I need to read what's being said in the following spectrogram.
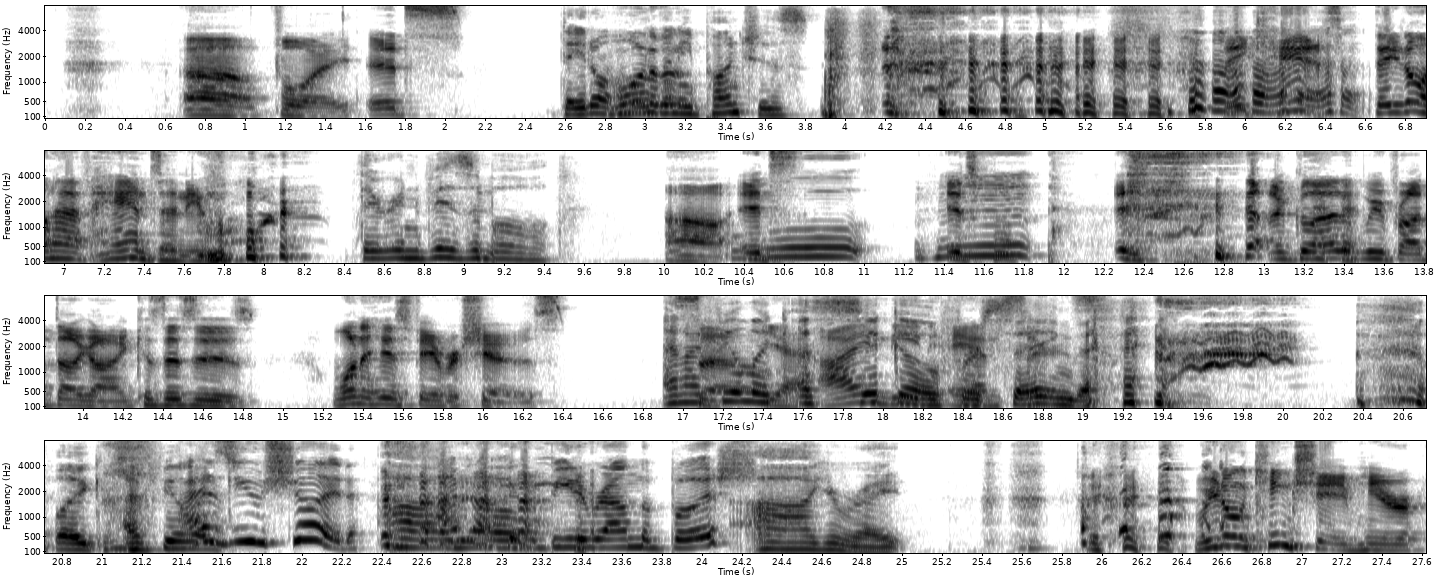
oh boy, it's they don't One hold the- any punches. they can't. they don't have hands anymore. They're invisible. Uh, it's Ooh, it's. I'm glad we brought Doug on because this is one of his favorite shows. And So, I feel like yeah, a I sicko need for saying that. like I feel like as you should. I'm not gonna beat around the bush. ah, you're right. We don't kink shame here,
